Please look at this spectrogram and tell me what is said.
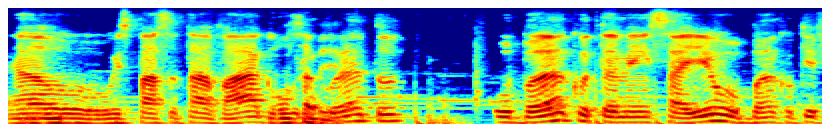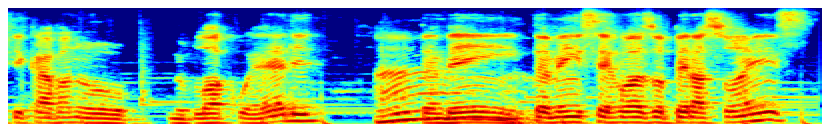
é, hum. o, o, espaço está vago Bom por saber. enquanto. O banco também saiu, o banco que ficava no, no bloco L. Ah. Também, também encerrou as operações.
